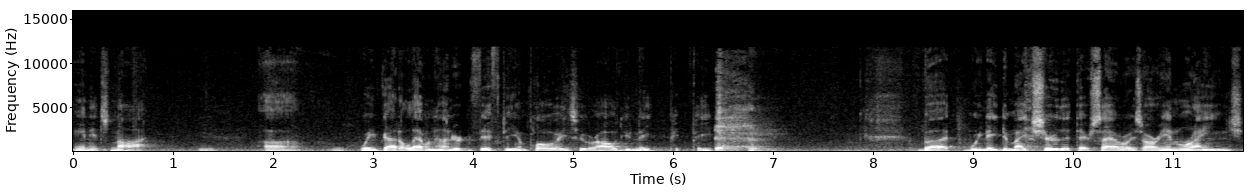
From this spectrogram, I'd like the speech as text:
and it's not. Uh, We've got 1,150 employees who are all unique pe- people. But we need to make sure that their salaries are in range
